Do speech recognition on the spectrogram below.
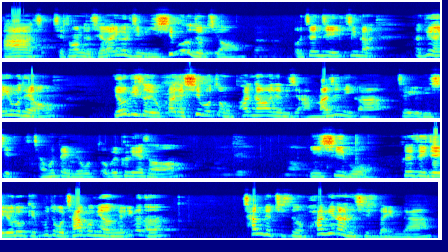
아, 지- 죄송합니다. 제가 이걸 지금 20으로 줬죠. 어쩐지, 지금, 다- 그러니까 이거 보세요. 여기서 여기까지 15.58이 나와야 되는데 지금 안 맞으니까, 저기 20, 잘못되면 요거 더블 클릭해서 25. 그래서 이제 이렇게 부족을 잡으면 이거는 참조 치수는 확인하는 치수다입니다.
